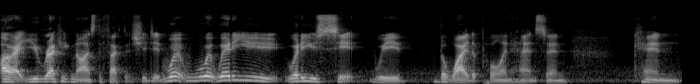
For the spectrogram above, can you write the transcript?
All right, you recognise the fact that she did. Where, where, where do you where do you sit with the way that Pauline Hanson can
